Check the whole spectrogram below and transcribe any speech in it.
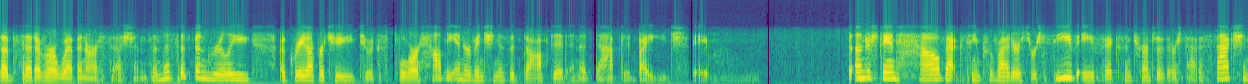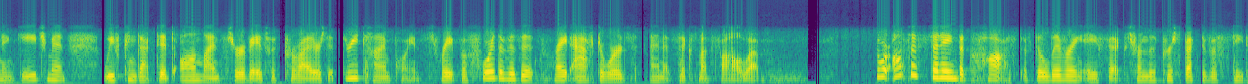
subset of our webinar sessions. And this has been really a great opportunity to explore how the intervention is adopted and adapted by each state. To understand how vaccine providers receive AFIX in terms of their satisfaction, and engagement, we've conducted online surveys with providers at three time points, right before the visit, right afterwards, and at six-month follow-up. So we're also studying the cost of delivering AFIX from the perspective of state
